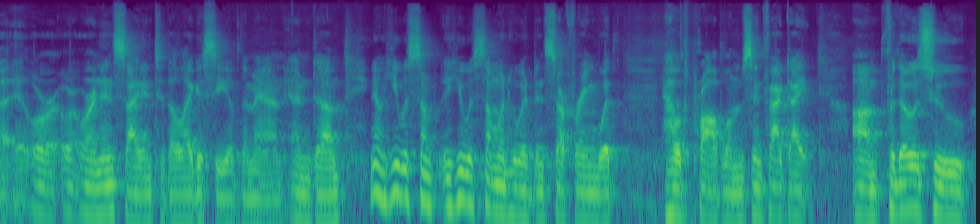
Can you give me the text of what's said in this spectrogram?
uh, or, or or an insight into the legacy of the man and um, you know he was some he was someone who had been suffering with health problems in fact i um, for those who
